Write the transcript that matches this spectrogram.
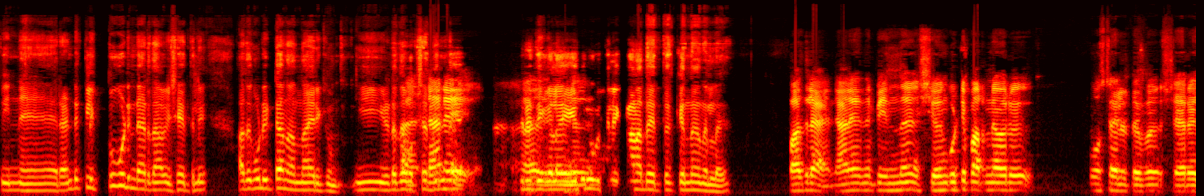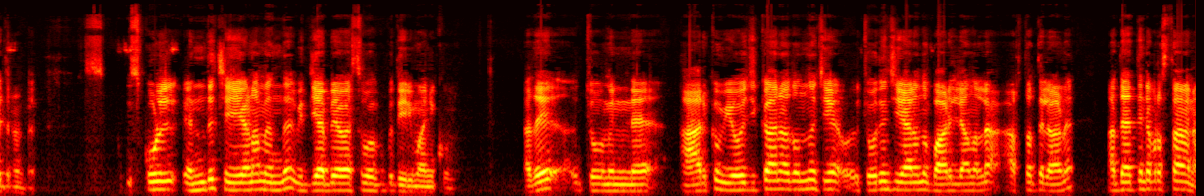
പിന്നെ രണ്ട് ക്ലിപ്പ് കൂടി ഉണ്ടായിരുന്നു ആ വിഷയത്തിൽ അത് കൂടി ഇട്ടാൽ നന്നായിരിക്കും. ഈ ഇടതുപക്ഷത്തിന്റെ കൃതികളെ ഏത് രൂപത്തിലേക്കാണ് അത് എത്തിക്കുന്നത് എന്നുള്ളത്. അപ്പൊ അതിലെ. ഞാൻ ഇന്ന് ശിവൻകുട്ടി പറഞ്ഞ ഒരു പോസ്റ്റ് അതിലിട്ട് ഷെയർ ചെയ്തിട്ടുണ്ട്. സ്കൂളിൽ എന്ത് ചെയ്യണമെന്ന് വിദ്യാഭ്യാസ വകുപ്പ് തീരുമാനിക്കും അത് പിന്നെ ആർക്കും വിയോജിക്കാനോ അതൊന്നും ചോദ്യം ചെയ്യാനൊന്നും പാടില്ല എന്നുള്ള അർത്ഥത്തിലാണ് അദ്ദേഹത്തിന്റെ പ്രസ്താവന.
